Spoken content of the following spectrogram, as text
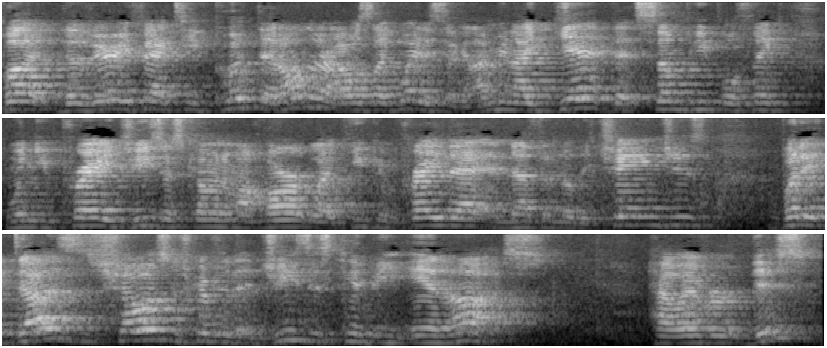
But the very fact he put that on there, I was like, wait a second. I mean, I get that some people think when you pray, Jesus come into my heart, like you can pray that and nothing really changes. But it does show us in Scripture that Jesus can be in us. However, this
